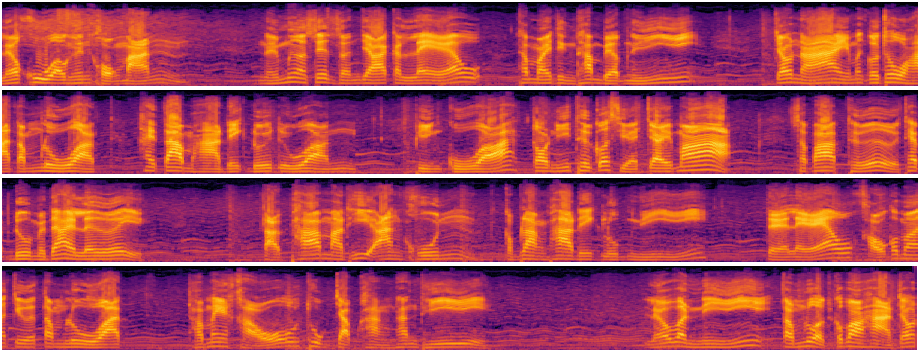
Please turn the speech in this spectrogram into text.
แล้วขู่เอาเงินของมัน ในเมื่อเซ็นสัญญากันแล้วทำไมถึงทำแบบนี้ เจ้านายมันก็โทรหาตำรวจ ให้ตามหาเด็กโดยด่วนพิงกัว ตอนนี้เธอก็เสียใจมาก สภาพเธอแทบดูไม่ได้เลย ตัดภาพมาที่อ่านคุณกำลังพาเด็กหลบหนี แต่แล้วเขาก็มาเจอตำรวจทำให้เขาถูกจับขังทันที แล้ววันนี้ตำรวจก็มาหาเจ้า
